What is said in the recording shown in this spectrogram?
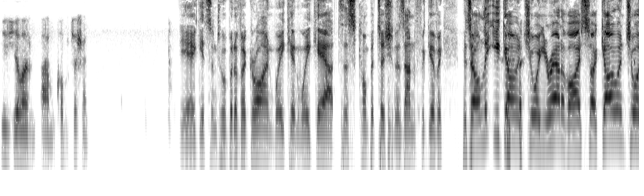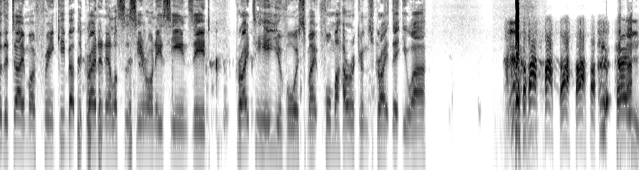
New Zealand um, competition. Yeah, it gets into a bit of a grind week in, week out. This competition is unforgiving. But so I'll let you go enjoy. You're out of ice, so go enjoy the day, my friend. Keep up the great analysis here on SENZ. Great to hear your voice, mate. Former Hurricanes, great that you are. hey,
